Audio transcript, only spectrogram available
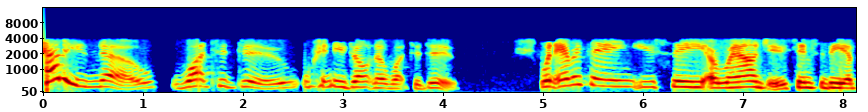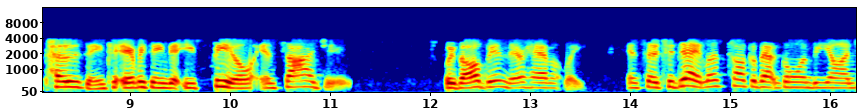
How do you know what to do when you don't know what to do? When everything you see around you seems to be opposing to everything that you feel inside you. We've all been there, haven't we? And so today, let's talk about going beyond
